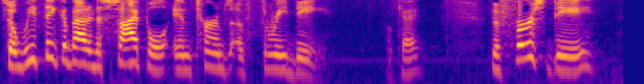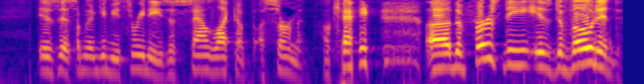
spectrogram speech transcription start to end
so we think about a disciple in terms of 3D. Okay, the first D is this. I'm going to give you three D's. This sounds like a, a sermon, okay? Uh, the first D is devoted.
